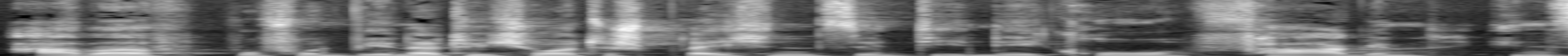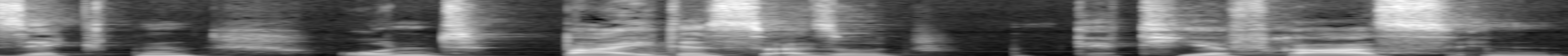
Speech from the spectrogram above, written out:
Aber wovon wir natürlich heute sprechen, sind die nekrophagen Insekten und beides, also der Tierfraß in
